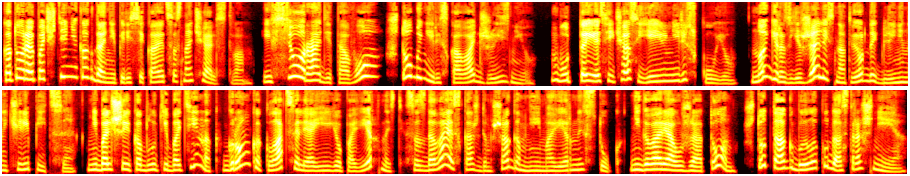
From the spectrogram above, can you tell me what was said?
которая почти никогда не пересекается с начальством. И все ради того, чтобы не рисковать жизнью. Будто я сейчас ею не рискую. Ноги разъезжались на твердой глиняной черепице. Небольшие каблуки ботинок громко клацали о ее поверхность, создавая с каждым шагом неимоверный стук, не говоря уже о том, что так было куда страшнее.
